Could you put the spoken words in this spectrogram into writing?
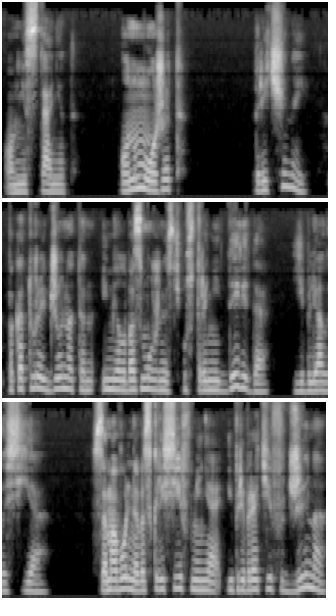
Он не станет. Он может. Причиной, по которой Джонатан имел возможность устранить Дэвида, являлась я. Самовольно воскресив меня и превратив в Джина,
